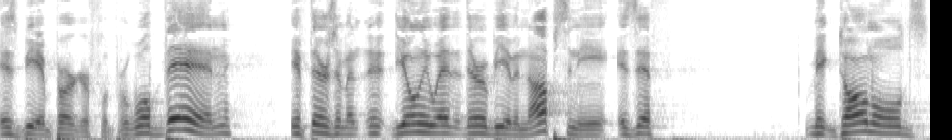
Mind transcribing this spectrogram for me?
is be a burger flipper. Well, then if there's a the only way that there would be a monopsony is if McDonald's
